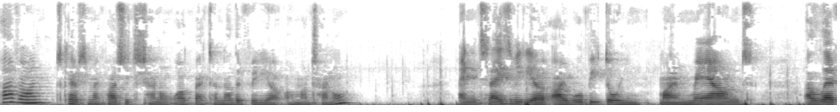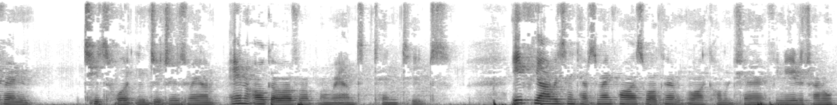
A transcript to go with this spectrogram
Hi everyone, it's Magpie's YouTube channel. Welcome back to another video on my channel. And in today's video, I will be doing my round 11 tips for Indigenous round. And I'll go over my round 10 tips. If you are returning Captain Magpies, welcome, like, comment, share. If you're new to the channel,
